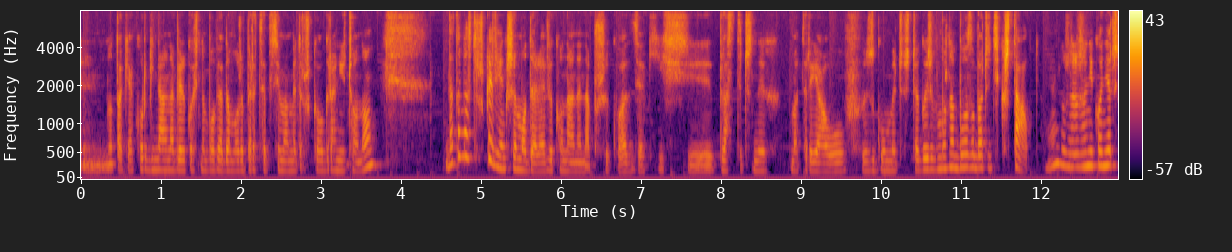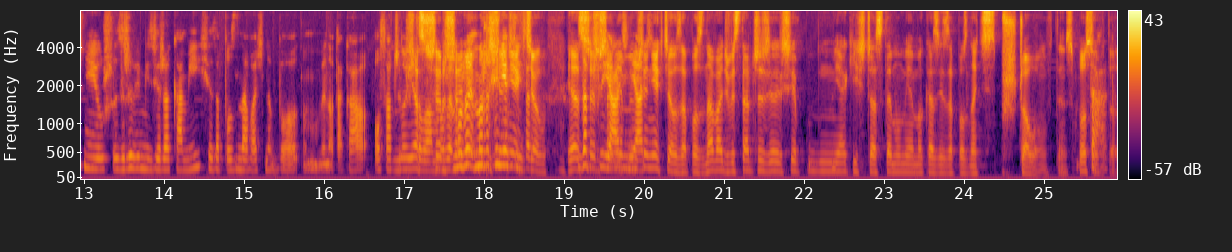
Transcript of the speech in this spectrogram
y, no, tak jak oryginalna wielkość, no bo wiadomo, że percepcję mamy troszkę ograniczoną. Natomiast troszkę większe modele wykonane na przykład z jakichś plastycznych materiałów, z gumy czy z czegoś, żeby można było zobaczyć kształt. Nie? Że, że, niekoniecznie już z żywymi zwierzakami się zapoznawać, no bo to mówię, no taka osa czy no pszczoła ja może, może, może się nie, nie chciał. Ja z bym się nie chciał zapoznawać. Wystarczy, że się jakiś czas temu miałem okazję zapoznać z pszczołą w ten sposób. Tak, to,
